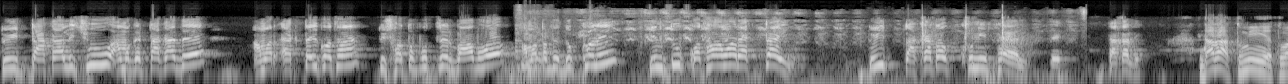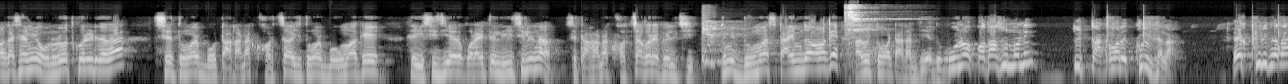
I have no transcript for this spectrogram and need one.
তুই টাকা লিছু আমাকে টাকা দে। আমার একটাই কথা তুই শতপুত্রের বাপ হ আমার তাতে দুঃখ নেই কিন্তু কথা আমার একটাই তুই টাকাটা খুনি ফেল। দে, টাকা দে। দাদা তুমি তোমার কাছে আমি অনুরোধ করি দাদা সে তোমার বউ- টাকাটা খরচা হয়েছে তোমার বৌমাকে সেই ইসিজিআর করাইতে নিয়েছিলে না সে টাকাটা খরচা করে ফেলছি। তুমি দু মাস টাইম দাও আমাকে আমি তোমার টাকা দিয়ে দেবো। কোনো কথা শুনবনি তুই টাকা আমার এক্ষুনি ফেলা। এক্ষুনি ফেলা।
